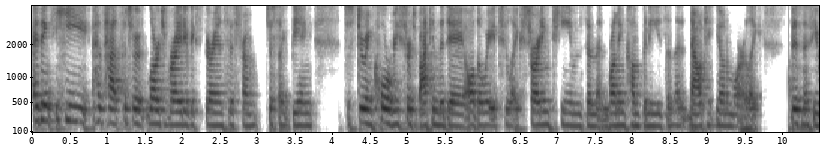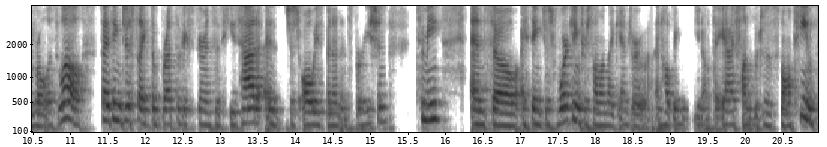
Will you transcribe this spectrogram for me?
I think he has had such a large variety of experiences from just like being just doing core research back in the day all the way to like starting teams and then running companies and then now taking on a more like businessy role as well. So I think just like the breadth of experiences he's had has just always been an inspiration to me. And so I think just working for someone like Andrew and helping, you know, the AI fund, which was a small team,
